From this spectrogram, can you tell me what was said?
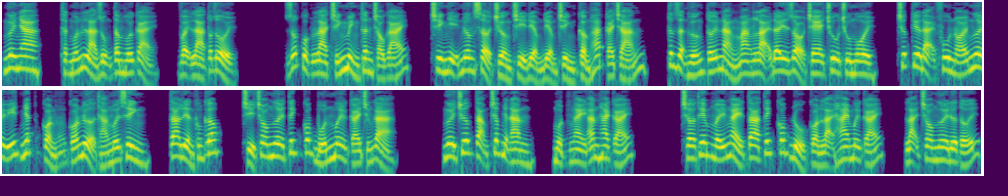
Ngươi nha, thật muốn là dụng tâm hối cải, vậy là tốt rồi. Rốt cuộc là chính mình thân cháu gái, trình nhị nương sở trường chỉ điểm điểm trình cầm hát cái chán, tức giận hướng tới nàng mang lại đây giỏ che chu chu môi. Trước kia đại phu nói ngươi ít nhất còn có nửa tháng mới sinh, ta liền không cấp, chỉ cho ngươi tích cóp 40 cái trứng gà. Ngươi trước tạm chấp nhận ăn, một ngày ăn hai cái. Chờ thêm mấy ngày ta tích cóp đủ còn lại 20 cái, lại cho ngươi đưa tới.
